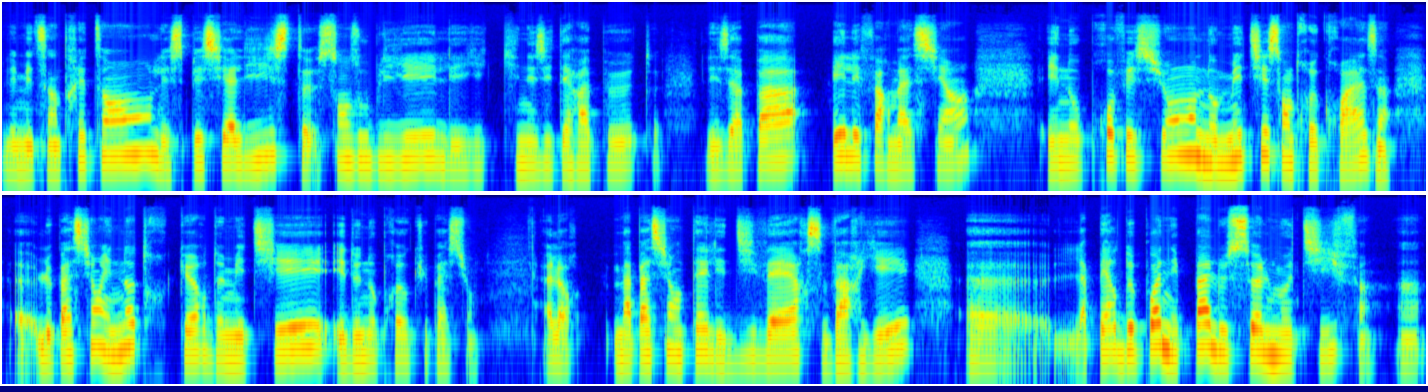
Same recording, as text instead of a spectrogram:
les médecins traitants, les spécialistes, sans oublier les kinésithérapeutes, les APA et les pharmaciens. Et nos professions, nos métiers s'entrecroisent. Euh, le patient est notre cœur de métier et de nos préoccupations. Alors, ma patientèle est diverse, variée. Euh, la perte de poids n'est pas le seul motif. Hein.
